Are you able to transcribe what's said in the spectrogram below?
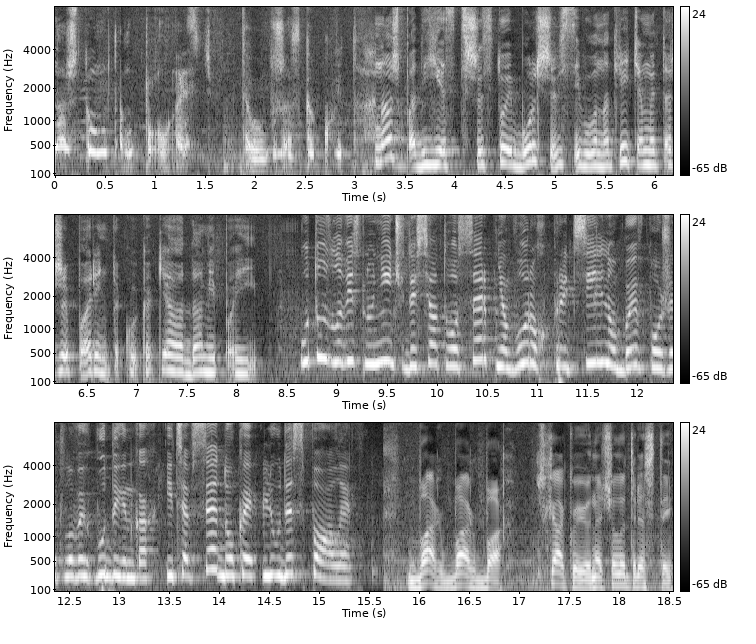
Наш дом там полностью. Это ужас какой-то. Наш подъезд шестой больше всего. На третьем этаже парень такой, как я, годами погиб. У ту зловісну ніч 10 серпня ворог прицільно бив по житлових будинках. І це все, доки люди спали. Бах, бах, бах. Скакую, почало трясти.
